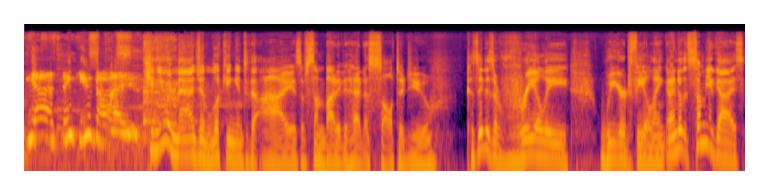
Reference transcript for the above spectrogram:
Yes, thank you guys. Can you imagine looking into the eyes of somebody that had assaulted you? Because it is a really weird feeling, and I know that some of you guys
